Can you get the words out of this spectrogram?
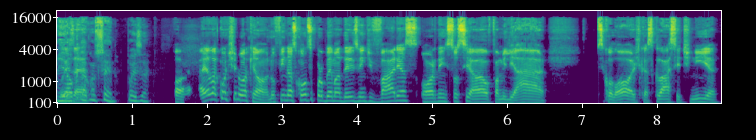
E pois é o que é. tá acontecendo. Pois é. Ó, aí ela continua aqui, ó. No fim das contas, o problema deles vem de várias ordens social, familiar, psicológicas, classe, etnia,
